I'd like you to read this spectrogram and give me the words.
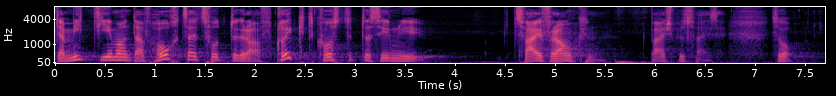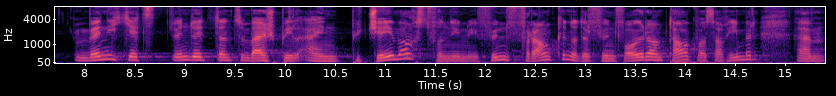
damit jemand auf Hochzeitsfotograf klickt, kostet das irgendwie zwei Franken beispielsweise. So, wenn ich jetzt, wenn du jetzt dann zum Beispiel ein Budget machst von irgendwie 5 Franken oder 5 Euro am Tag, was auch immer, ähm,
